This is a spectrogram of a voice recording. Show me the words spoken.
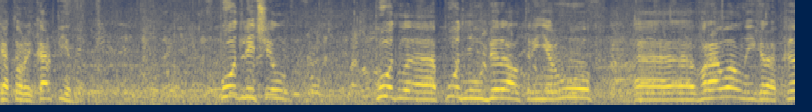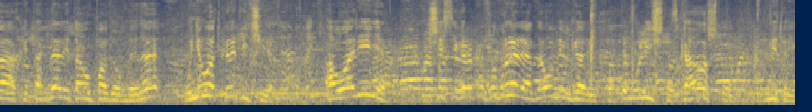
который Карпин, подлечил, подло, подло убирал тренеров, э, воровал на игроках и так далее и тому подобное, да? У него открытый чек. А у Оленя шесть игроков убрали, одного Мингариха. Ты ему лично сказал, что, Дмитрий,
